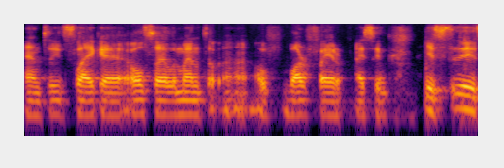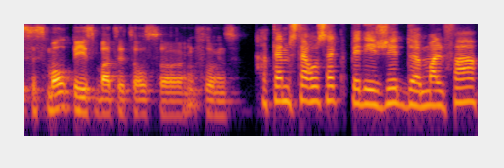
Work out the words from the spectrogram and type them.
and it's like a also element uh, of warfare i think it's it's a small piece but it also influence Artem Starosek, PDG de Molfar,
